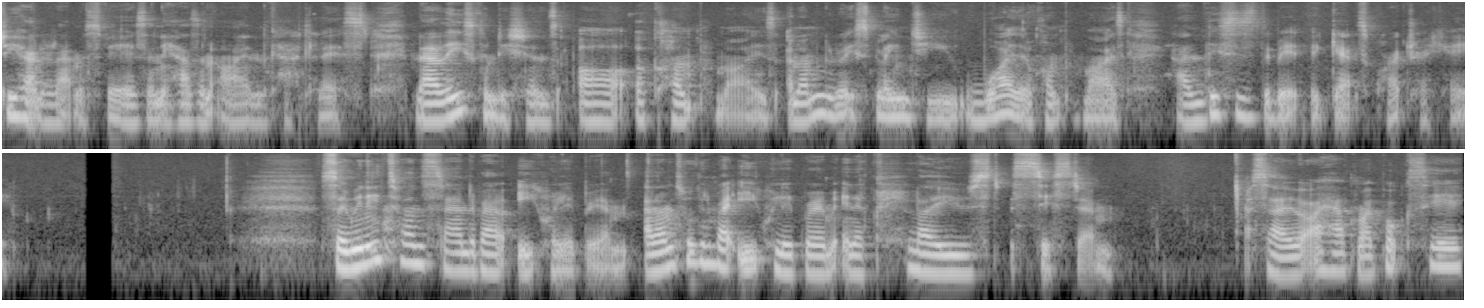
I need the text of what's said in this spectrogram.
200 atmospheres, and it has an iron catalyst. Now these conditions are a compromise, and I'm going to explain to you why they're a compromise, and this is the bit that gets quite tricky. So we need to understand about equilibrium, and I'm talking about equilibrium in a closed system. So I have my box here.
